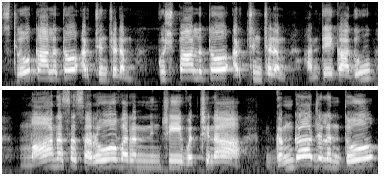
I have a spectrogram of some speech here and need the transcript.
శ్లోకాలతో అర్చించడం పుష్పాలతో అర్చించడం. అంతేకాదు మానస సరోవరం నుంచి వచ్చిన గంగాజలంతో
